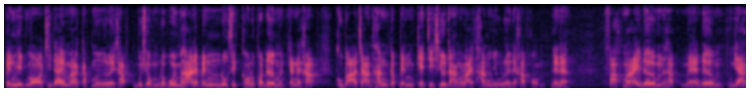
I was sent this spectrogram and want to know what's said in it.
เป็นมิตรหมอที่ได้มากับมือเลยครับคุณผู้ชมหลวงปู่พิมพาเนี่ยเป็นลูกศิษย์ของหลวงพ่อเดิมเหมือนกันนะครับครูบาอาจารย์ท่านก็เป็นเกจิชื่อดังหลายท่านอยู่เลยนะครับ ผมเนี่ยนะฝากไม้เดิมนะครับแหมเดิมทุกอย่าง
